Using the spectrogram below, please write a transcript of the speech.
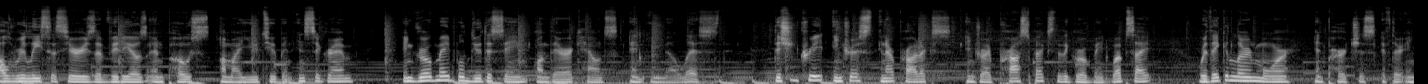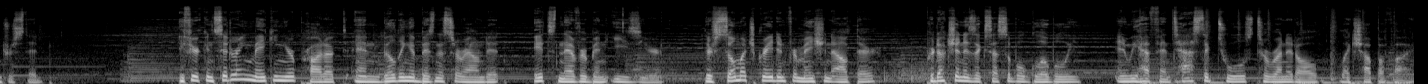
I'll release a series of videos and posts on my YouTube and Instagram, and GroveMade will do the same on their accounts and email list. This should create interest in our products and drive prospects to the GroveMade website, where they can learn more and purchase if they're interested. If you're considering making your product and building a business around it, it's never been easier. There's so much great information out there. Production is accessible globally, and we have fantastic tools to run it all, like Shopify,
